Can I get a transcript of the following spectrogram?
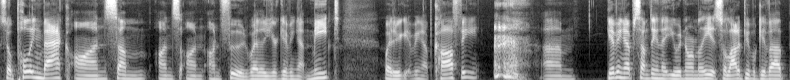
so pulling back on some on on on food, whether you're giving up meat, whether you're giving up coffee, um, giving up something that you would normally eat. So a lot of people give up.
